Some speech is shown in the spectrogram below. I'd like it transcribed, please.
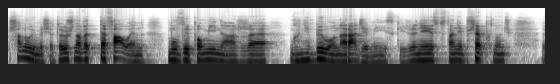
szanujmy się. To już nawet TVN mu wypomina, że go nie było na Radzie Miejskiej, że nie jest w stanie przepchnąć y,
